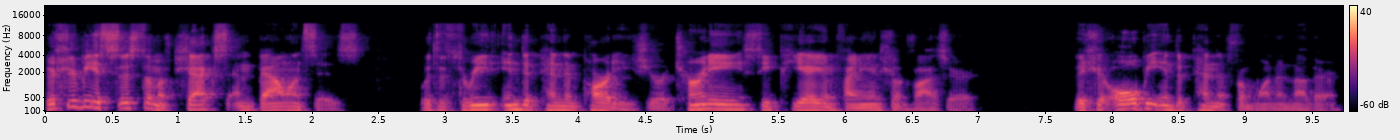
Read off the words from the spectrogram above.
There should be a system of checks and balances with the three independent parties your attorney, CPA, and financial advisor. They should all be independent from one another.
